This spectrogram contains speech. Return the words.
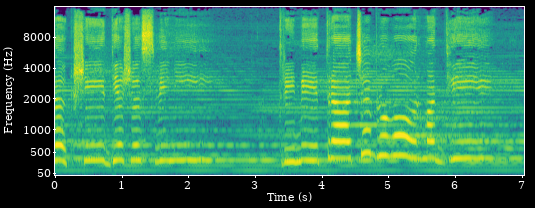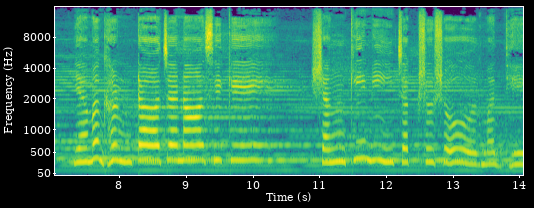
रक्षेद्यशस्विनी त्रिनेत्रा च भ्रुवोर्मध्ये यमघण्टा च नासिके शङ्किनी चक्षुषोर्मध्ये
